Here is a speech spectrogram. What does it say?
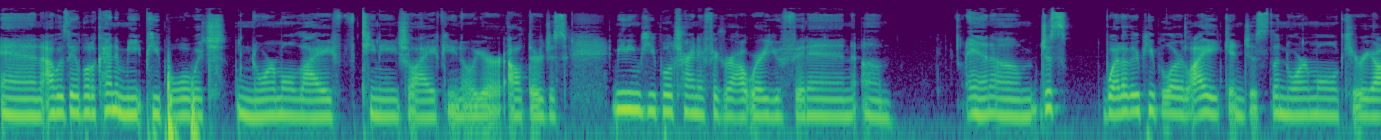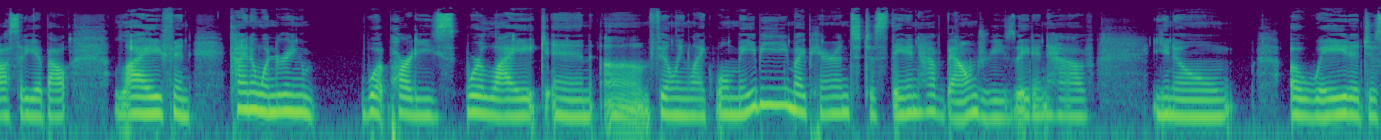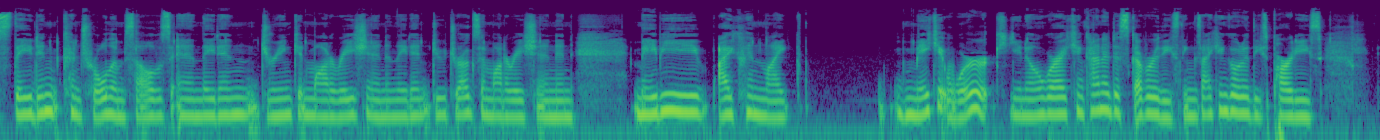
And I was able to kind of meet people, which normal life, teenage life, you know, you're out there just meeting people, trying to figure out where you fit in, um, and um, just what other people are like, and just the normal curiosity about life, and kind of wondering what parties were like and um, feeling like well maybe my parents just they didn't have boundaries they didn't have you know a way to just they didn't control themselves and they didn't drink in moderation and they didn't do drugs in moderation and maybe I can like make it work, you know, where I can kind of discover these things. I can go to these parties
